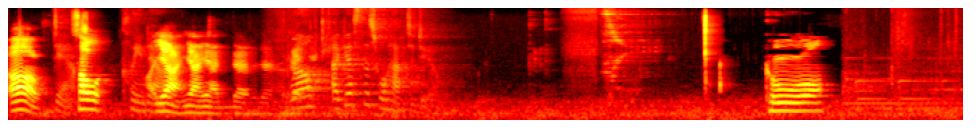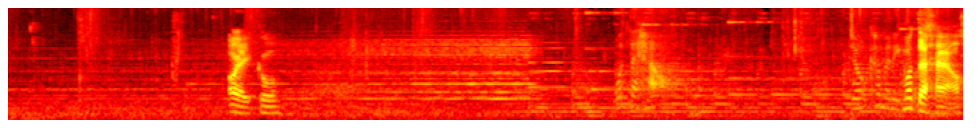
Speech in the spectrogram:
Oh, Damn. so Cleaned out. yeah, yeah, yeah. There, there. Okay. Well, I guess this will have to do. Cool. Okay, cool. What the hell? Don't come any What the hell?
